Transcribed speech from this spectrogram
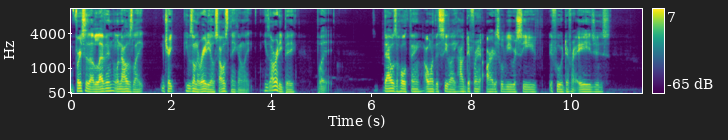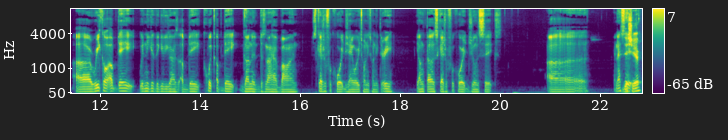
versus eleven when I was like Drake he was on the radio, so I was thinking like he's already big. But that was the whole thing. I wanted to see like how different artists would be received if we were different ages. Uh Rico update. We didn't get to give you guys an update. Quick update. Gunna does not have bond. Scheduled for court January twenty twenty three. Young Thug scheduled for court June sixth. Uh and that's This it. year?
